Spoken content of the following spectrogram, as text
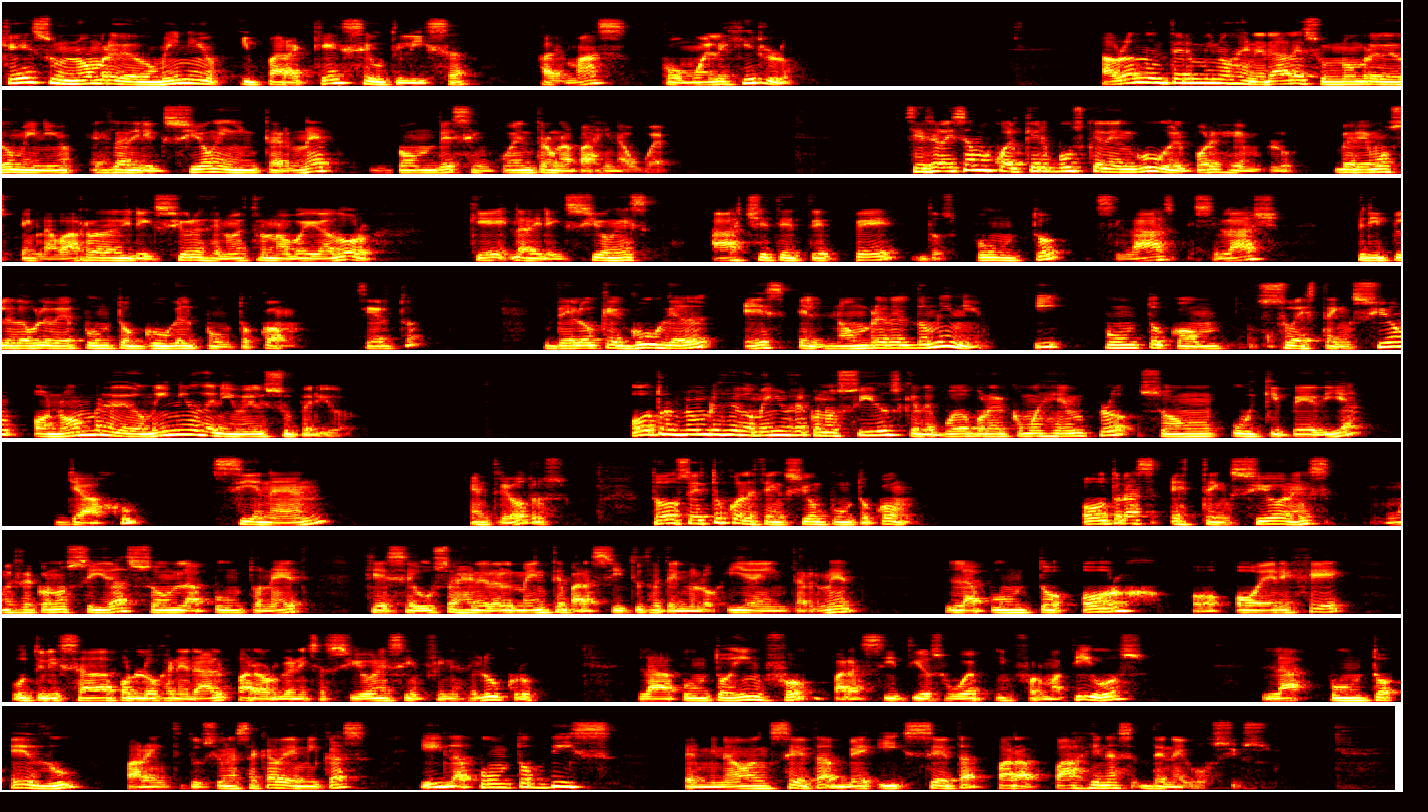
¿Qué es un nombre de dominio y para qué se utiliza? Además, ¿cómo elegirlo? Hablando en términos generales, un nombre de dominio es la dirección en Internet donde se encuentra una página web. Si realizamos cualquier búsqueda en Google, por ejemplo, veremos en la barra de direcciones de nuestro navegador que la dirección es http www.google.com, ¿cierto? De lo que Google es el nombre del dominio y .com su extensión o nombre de dominio de nivel superior. Otros nombres de dominio reconocidos que te puedo poner como ejemplo son Wikipedia, Yahoo, CNN, entre otros. Todos estos con la extensión .com. Otras extensiones muy reconocidas son la .net, que se usa generalmente para sitios de tecnología e internet, la .org o org, utilizada por lo general para organizaciones sin fines de lucro, la .info para sitios web informativos, la .edu para instituciones académicas y la .biz terminado en Z, B y Z para páginas de negocios.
